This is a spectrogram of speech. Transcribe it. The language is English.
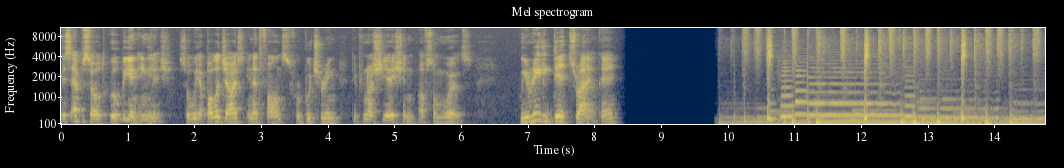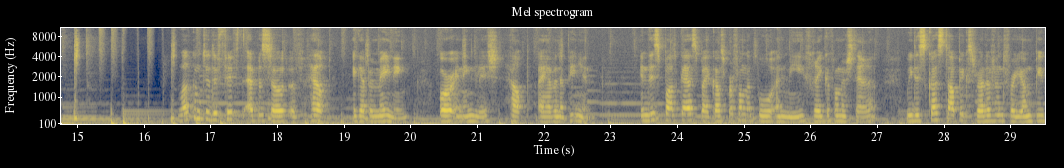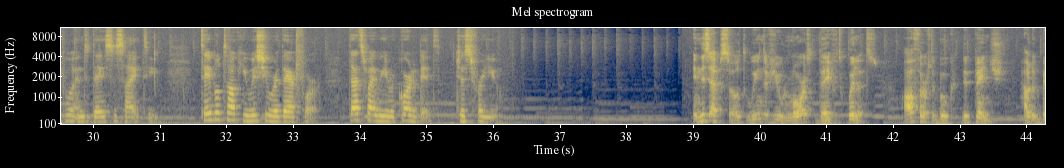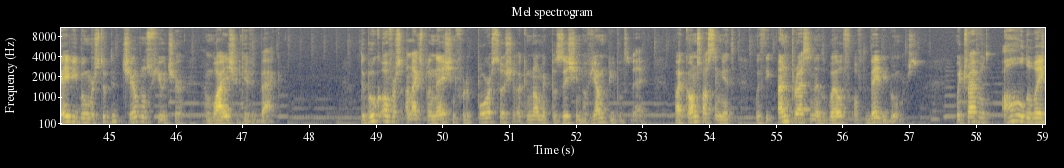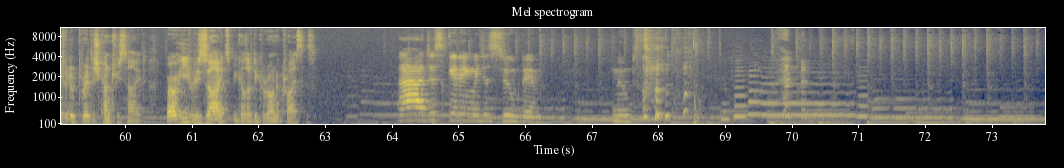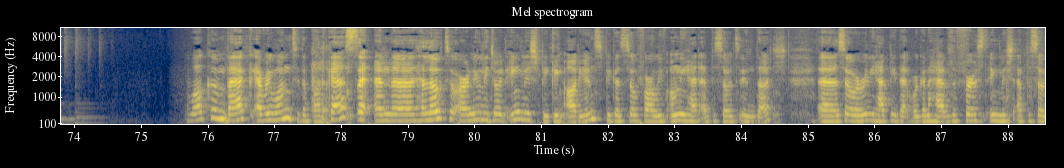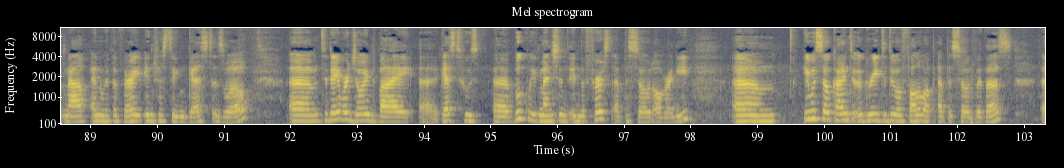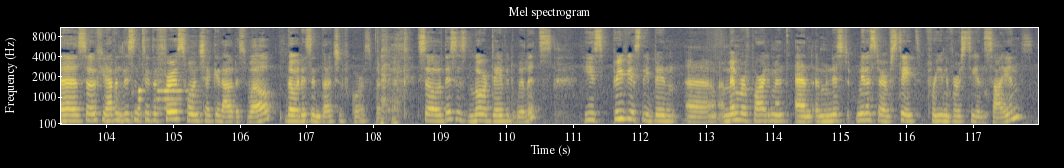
This episode will be in English, so we apologize in advance for butchering the pronunciation of some words. We really did try, okay? Welcome to the fifth episode of Help, ik heb een mening. Or in English, Help, I have an opinion. In this podcast by Casper van der Poel and me, Freke van der Sterren, we discuss topics relevant for young people in today's society. Table talk you wish you were there for. That's why we recorded it, just for you. In this episode, we interview Lord David Willetts, author of the book The Pinch How the Baby Boomers Took the Children's Future and Why They Should Give It Back. The book offers an explanation for the poor socioeconomic position of young people today by contrasting it with the unprecedented wealth of the baby boomers. We travelled all the way to the British countryside, where he resides because of the corona crisis. Ah, just kidding, we just zoomed in. Noobs. Welcome back, everyone, to the podcast, and uh, hello to our newly joined English-speaking audience. Because so far we've only had episodes in Dutch, uh, so we're really happy that we're gonna have the first English episode now, and with a very interesting guest as well. Um, today we're joined by a guest whose uh, book we've mentioned in the first episode already. Um, he was so kind to agree to do a follow-up episode with us. Uh, so if you haven't listened to the first one, check it out as well. Though it is in Dutch, of course. But so this is Lord David Willetts. He's previously been uh, a member of parliament and a minister, minister of state for university and science.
